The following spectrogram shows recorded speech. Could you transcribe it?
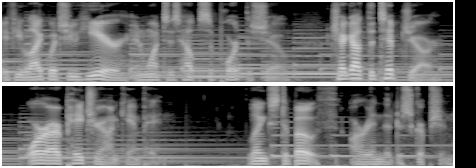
If you like what you hear and want to help support the show, check out the tip jar or our Patreon campaign. Links to both are in the description.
